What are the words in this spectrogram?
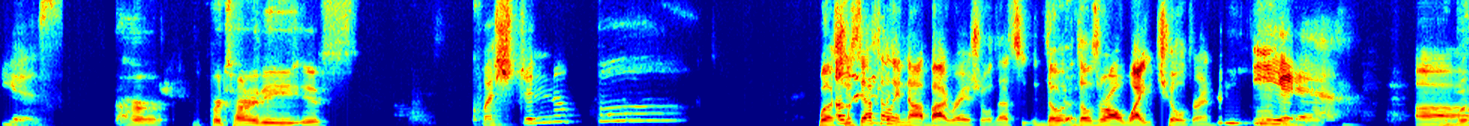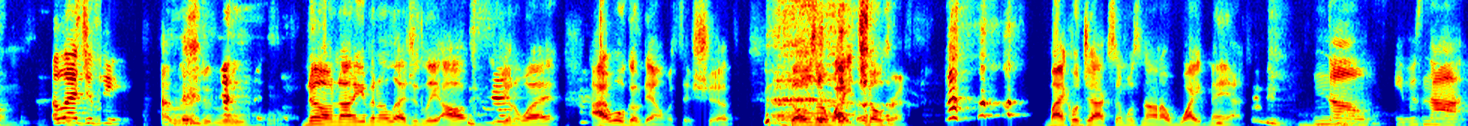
She is her paternity is questionable. Well, she's definitely not biracial. That's th- those are all white children. Yeah, Um, allegedly. Allegedly. no, not even allegedly. I'll. You know what? I will go down with this ship. Those are white children. Michael Jackson was not a white man. no, he was not.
